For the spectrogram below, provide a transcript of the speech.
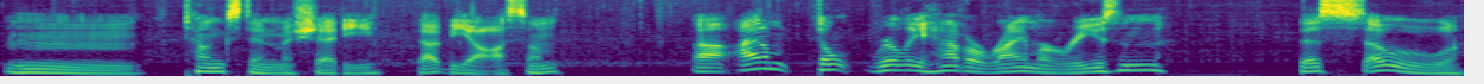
Hmm, tungsten machete. That'd be awesome. Uh, I don't, don't really have a rhyme or reason this, oh.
